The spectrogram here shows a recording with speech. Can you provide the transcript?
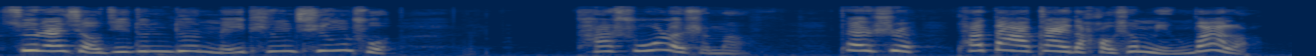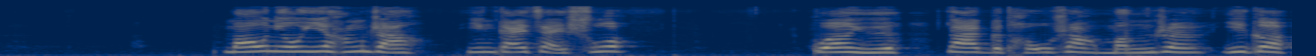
虽然小鸡墩墩没听清楚他说了什么，但是他大概的好像明白了。牦牛银行长应该在说关于那个头上蒙着一个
